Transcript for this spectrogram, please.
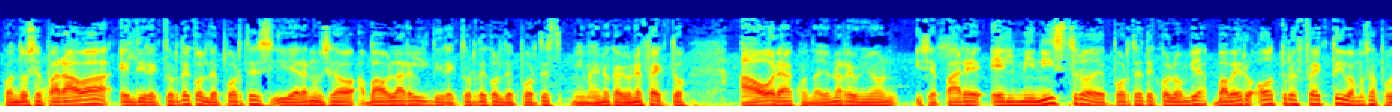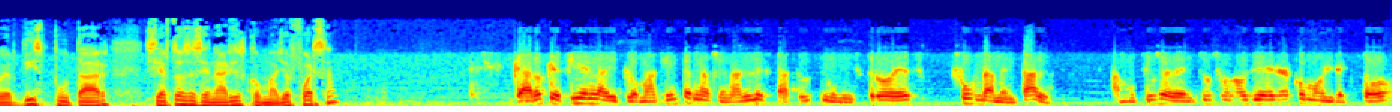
Cuando se paraba el director de Coldeportes y era anunciado, va a hablar el director de Coldeportes, me imagino que había un efecto. Ahora, cuando hay una reunión y se pare el ministro de Deportes de Colombia, ¿va a haber otro efecto y vamos a poder disputar ciertos escenarios con mayor fuerza? Claro que sí, en la diplomacia internacional el estatus ministro es fundamental. A muchos eventos uno llega como director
